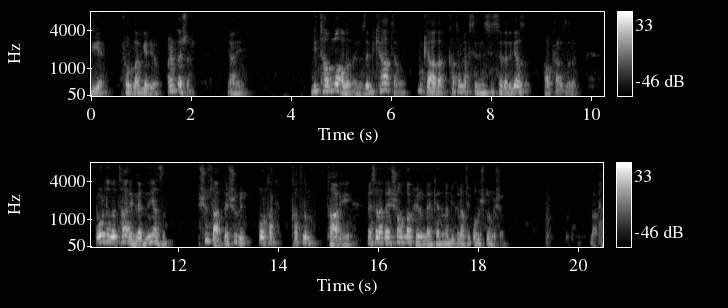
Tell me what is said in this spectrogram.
diye sorular geliyor. Arkadaşlar yani bir tablo alın elinize, bir kağıt alın. Bu kağıda katılmak istediğiniz hisseleri yazın, halka arzları. E orada da tarihlerini yazın. Şu saatte, şu gün ortak katılım tarihi. Mesela ben şu an bakıyorum, ben kendime bir grafik oluşturmuşum. Bakın.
